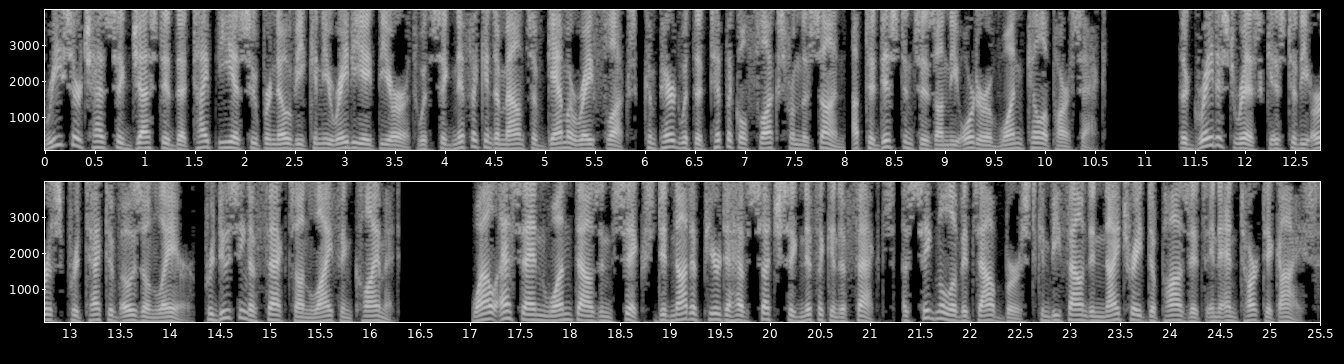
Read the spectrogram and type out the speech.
Research has suggested that Type Ia supernovae can irradiate the Earth with significant amounts of gamma-ray flux, compared with the typical flux from the Sun, up to distances on the order of 1 kiloparsec. The greatest risk is to the Earth's protective ozone layer, producing effects on life and climate. While SN 1006 did not appear to have such significant effects, a signal of its outburst can be found in nitrate deposits in Antarctic ice.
